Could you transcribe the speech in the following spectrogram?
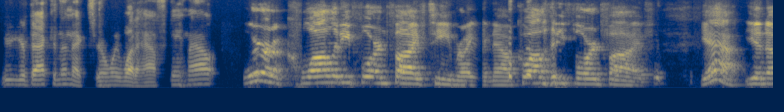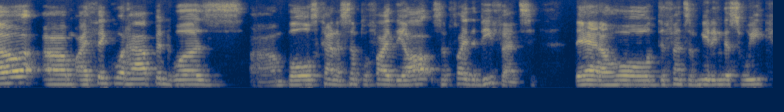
you're back in the mix. You're only what a half game out. We're a quality four and five team right now. quality four and five. Yeah, you know, um, I think what happened was um, Bowles kind of simplified the simplified the defense. They had a whole defensive meeting this week.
